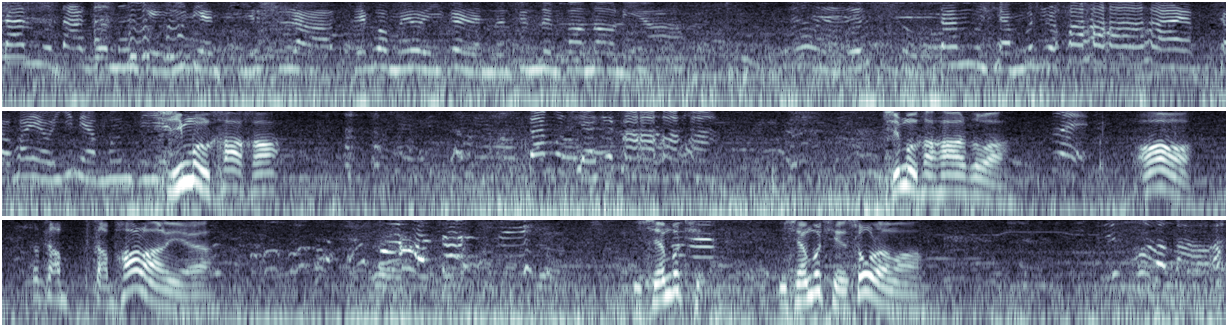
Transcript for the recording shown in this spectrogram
弹幕大哥能给一点提示啊！结果没有一个人能真正帮到你啊！没有人认识我。弹幕全部是哈哈哈哈，小朋友一脸懵逼。吉梦哈哈。弹幕全是哈哈哈哈。吉姆哈哈是吧？对。哦，那咋咋胖了你？我好伤心。以前不挺，以前不挺瘦的吗？记错了吧？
